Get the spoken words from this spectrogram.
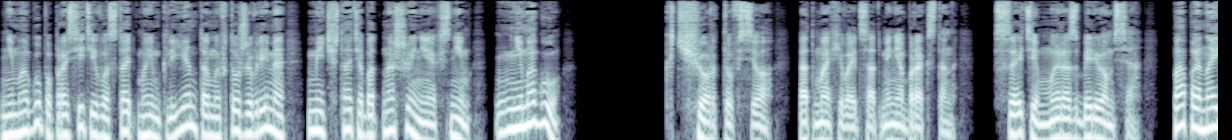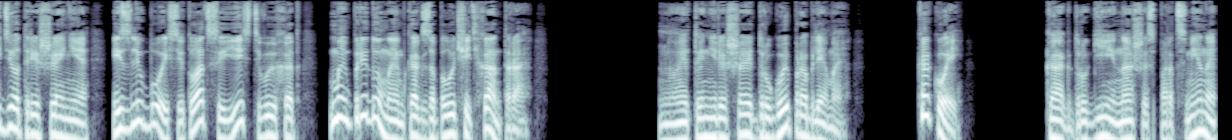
Не могу попросить его стать моим клиентом и в то же время мечтать об отношениях с ним. Не могу». «К черту все!» — отмахивается от меня Брэкстон. «С этим мы разберемся. Папа найдет решение. Из любой ситуации есть выход. Мы придумаем, как заполучить Хантера». Но это не решает другой проблемы. Какой? Как другие наши спортсмены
